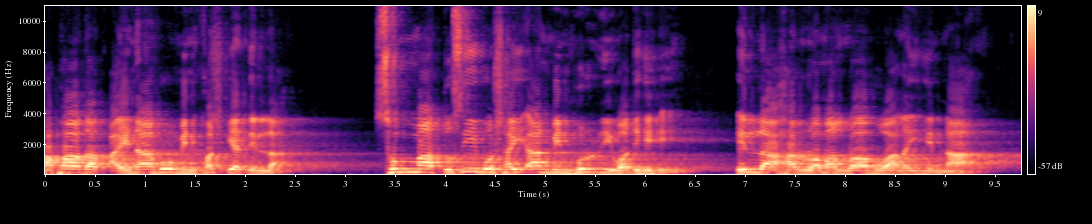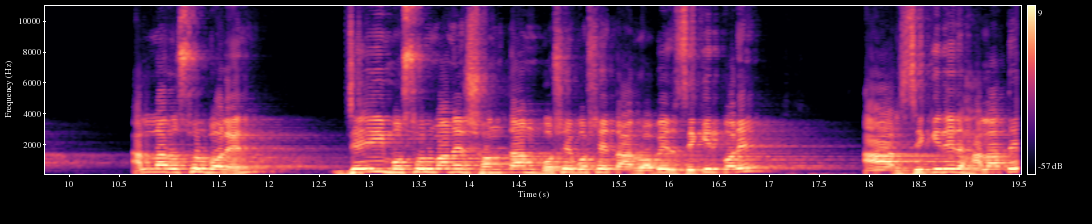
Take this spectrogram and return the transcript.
ফাফাদাত আইনাহু মিন খশিয়াতিল্লাহ, সুম্মা তুসিবু মিন হুররি ওয়াজহিহি, ইল্লা হাররামাল্লাহু আলাইহি নার। আল্লাহ রসুল বলেন, যেই মুসলমানের সন্তান বসে বসে তার রবের জিকির করে, আর জিকিরের হালাতে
